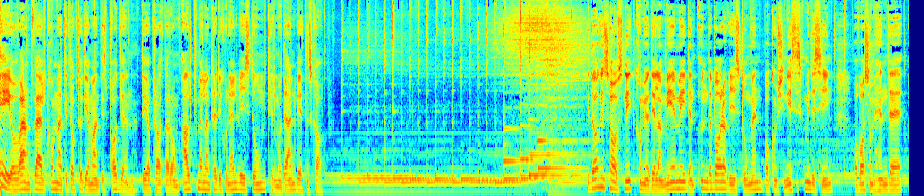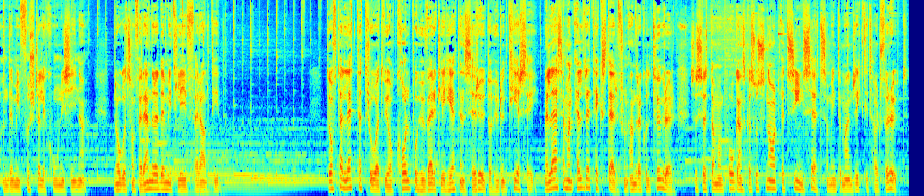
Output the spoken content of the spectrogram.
Hej och varmt välkomna till Dr. Diamantis-podden där jag pratar om allt mellan traditionell visdom till modern vetenskap. I dagens avsnitt kommer jag dela med mig den underbara visdomen bakom kinesisk medicin och vad som hände under min första lektion i Kina. Något som förändrade mitt liv för alltid. Det är ofta lätt att tro att vi har koll på hur verkligheten ser ut och hur den ter sig. Men läser man äldre texter från andra kulturer så stöter man på ganska så snart ett synsätt som inte man riktigt hört förut.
